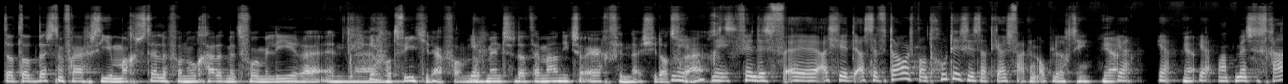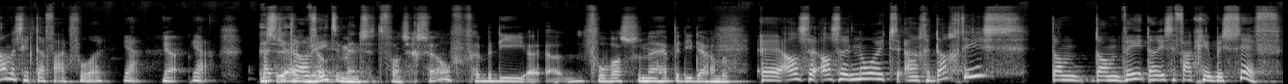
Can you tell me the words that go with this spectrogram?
dat dat best een vraag is die je mag stellen van hoe gaat het met formulieren en uh, ja. wat vind je daarvan? Ja. Dat mensen dat helemaal niet zo erg vinden als je dat nee, vraagt. Nee, ik vind dus, uh, als, je, als de vertrouwensband goed is, is dat juist vaak een opluchting. Ja. Ja, ja, ja. want mensen schamen zich daar vaak voor. Ja, ja. ja. Dus, weten ook... mensen het van zichzelf? Of hebben die uh, volwassenen hebben die daar een... Als, er, als er nooit aan gedacht is, dan, dan, weet, dan is er vaak geen besef.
